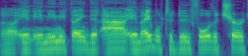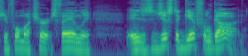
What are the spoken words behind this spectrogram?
Uh, in in anything that I am able to do for the church and for my church family is just a gift from God.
